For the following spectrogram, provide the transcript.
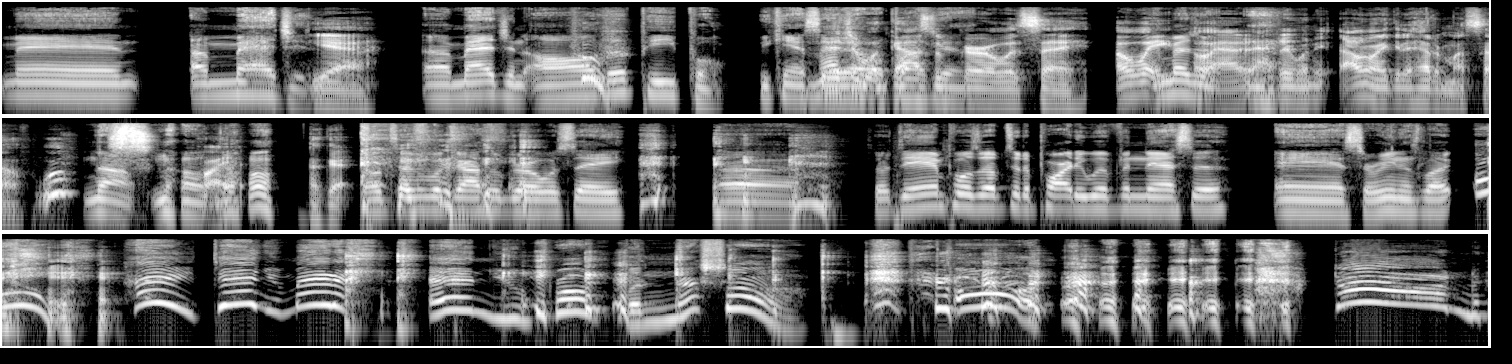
Man, imagine, yeah. imagine all the people. We can't say Imagine what Gossip podcast. Girl would say. Oh wait, Imagine- oh, I, I, don't want to, I don't want to get ahead of myself. Whoop. No, no, no. Okay. Don't tell me what Gossip Girl would say. Uh, so Dan pulls up to the party with Vanessa, and Serena's like, "Oh, hey, Dan, you made it, and you brought Vanessa." Oh, Dawn,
